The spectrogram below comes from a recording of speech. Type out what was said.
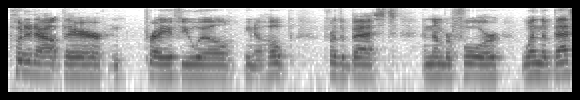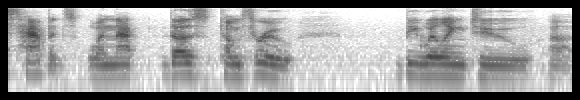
put it out there and pray if you will you know hope for the best. And number four when the best happens when that does come through be willing to uh,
